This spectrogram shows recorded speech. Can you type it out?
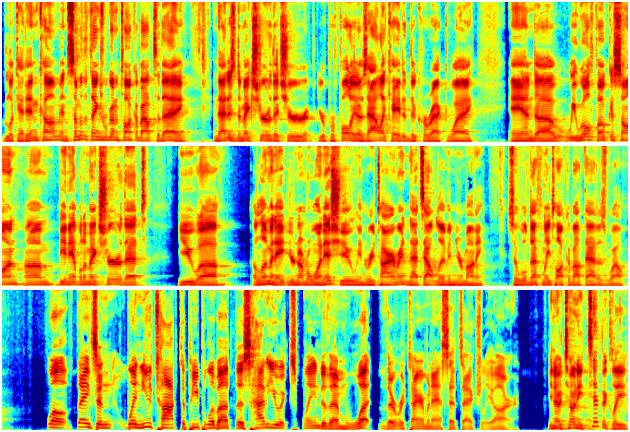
look at income and some of the things we're going to talk about today, and that is to make sure that your your portfolio is allocated the correct way. And uh, we will focus on um, being able to make sure that you uh, eliminate your number one issue in retirement, and that's outliving your money. So we'll definitely talk about that as well. Well, thanks. And when you talk to people about this, how do you explain to them what their retirement assets actually are? You know, Tony, typically,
